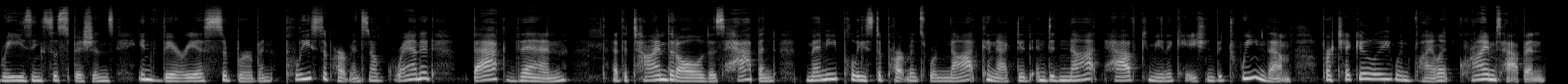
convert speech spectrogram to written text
raising suspicions in various suburban police departments. Now, granted, back then, at the time that all of this happened, many police departments were not connected and did not have communication between them, particularly when violent crimes happened.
